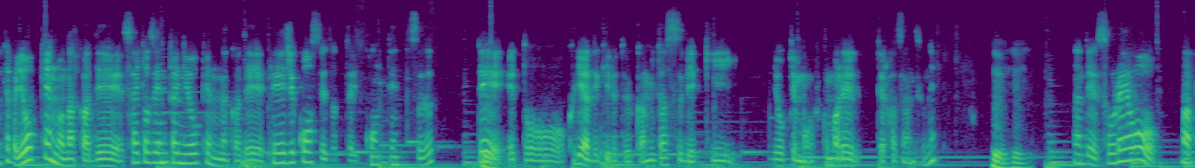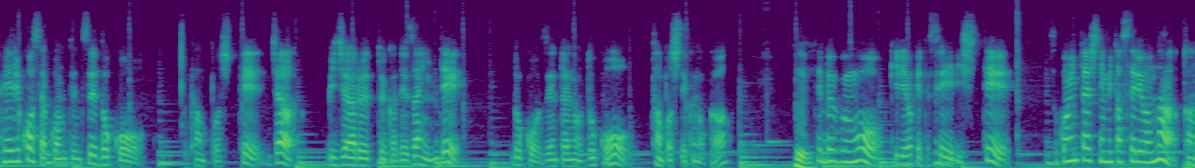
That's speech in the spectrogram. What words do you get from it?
例えば要件の中で、サイト全体の要件の中で、ページ構成だったりコンテンツで、えっと、クリアできるというか、満たすべき要件も含まれてるはずなんですよね。うん、なんで、それを、まあ、ページ構成やコンテンツでどこを担保して、じゃあ、ビジュアルというかデザインで、どこを、全体のどこを担保していくのかうん、って部分を切り分けて整理して、そこに対して満たせるような考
